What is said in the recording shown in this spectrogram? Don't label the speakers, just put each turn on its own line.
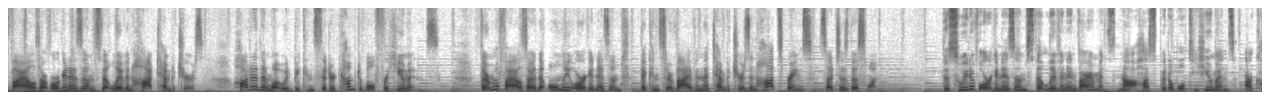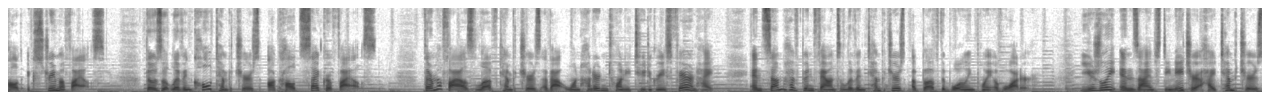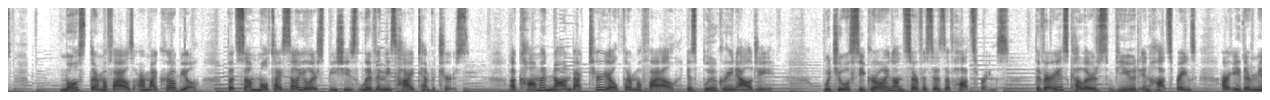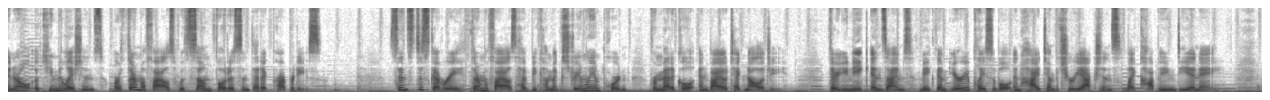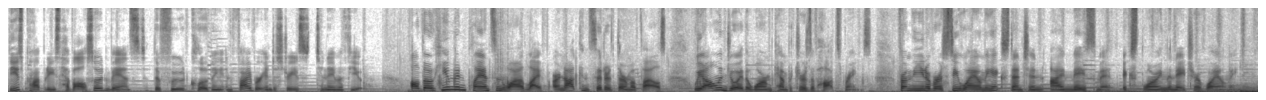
Thermophiles are organisms that live in hot temperatures, hotter than what would be considered comfortable for humans. Thermophiles are the only organisms that can survive in the temperatures in hot springs, such as this one. The suite of organisms that live in environments not hospitable to humans are called extremophiles. Those that live in cold temperatures are called psychrophiles. Thermophiles love temperatures about 122 degrees Fahrenheit, and some have been found to live in temperatures above the boiling point of water. Usually enzymes denature at high temperatures. Most thermophiles are microbial, but some multicellular species live in these high temperatures. A common non-bacterial thermophile is blue-green algae, which you will see growing on surfaces of hot springs. The various colors viewed in hot springs are either mineral accumulations or thermophiles with some photosynthetic properties. Since discovery, thermophiles have become extremely important for medical and biotechnology. Their unique enzymes make them irreplaceable in high temperature reactions like copying DNA. These properties have also advanced the food, clothing, and fiber industries, to name a few. Although human plants and wildlife are not considered thermophiles, we all enjoy the warm temperatures of hot springs. From the University of Wyoming Extension, I'm Mae Smith, exploring the nature of Wyoming.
